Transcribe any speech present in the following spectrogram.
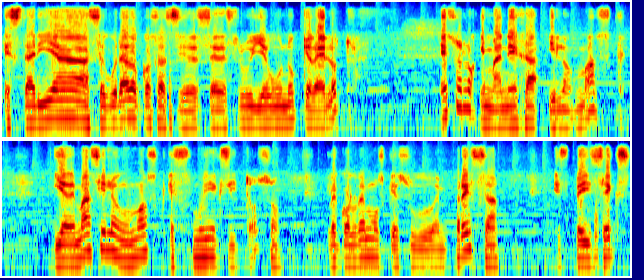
estaría asegurado cosas si se destruye uno, queda el otro. Eso es lo que maneja Elon Musk. Y además Elon Musk es muy exitoso. Recordemos que su empresa SpaceX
